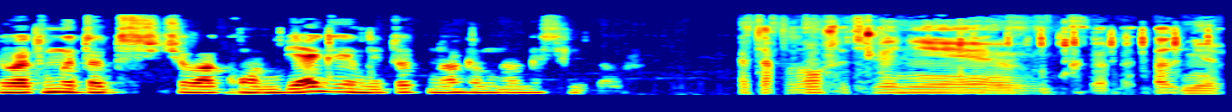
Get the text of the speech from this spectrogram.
И вот мы тут с чуваком бегаем, и тут много-много следов. Это потому что тебе не Радмир.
